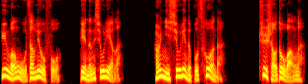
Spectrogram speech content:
运往五脏六腑，便能修炼了。而你修炼的不错呢，至少斗王了。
